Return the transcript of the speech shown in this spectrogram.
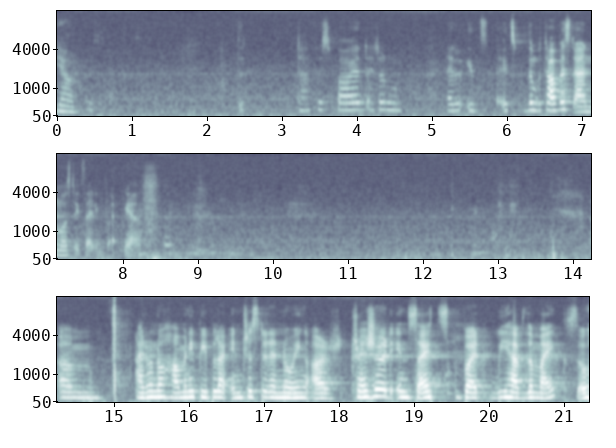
yeah. The toughest part, I don't know. I don't, it's it's the toughest and most exciting part. Yeah. Um, I don't know how many people are interested in knowing our treasured insights, but we have the mic, so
